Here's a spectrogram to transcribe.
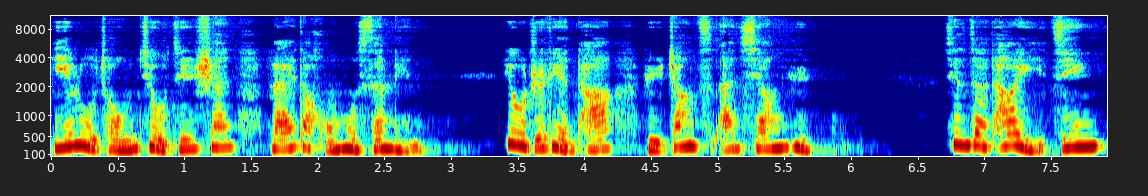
一路从旧金山来到红木森林，又指点他与张子安相遇。现在他已经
